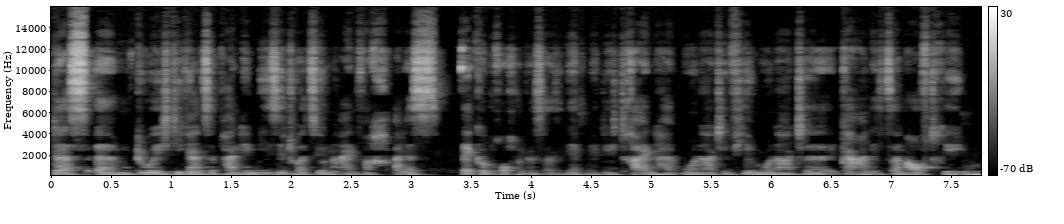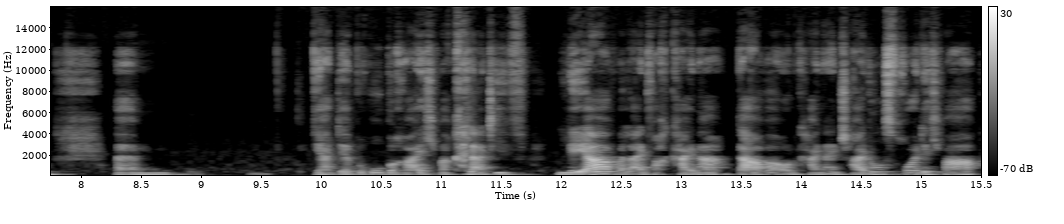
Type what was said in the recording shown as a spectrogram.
dass ähm, durch die ganze Pandemiesituation einfach alles weggebrochen ist. Also wir hatten wirklich dreieinhalb Monate, vier Monate gar nichts an Aufträgen. Ähm, ja, der Bürobereich war relativ leer, weil einfach keiner da war und keiner entscheidungsfreudig war.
